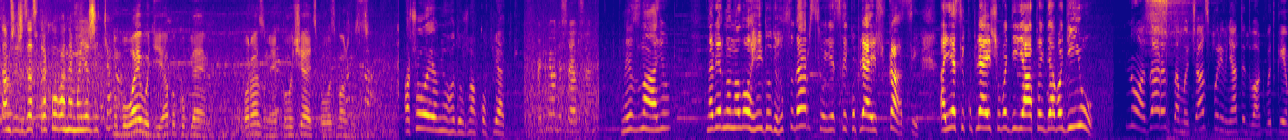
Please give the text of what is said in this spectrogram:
Там же ж застраховане моє життя. Ну, буває водія покупляємо. По-разному, як виходить, по можливості. А що я в нього должна купляти? Так в нього дешевше. Не знаю. Навірно, налоги йдуть государству, якщо купляєш в касі. А якщо купляєш у водія, то йде водію. Ну а зараз саме час порівняти два квитки.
